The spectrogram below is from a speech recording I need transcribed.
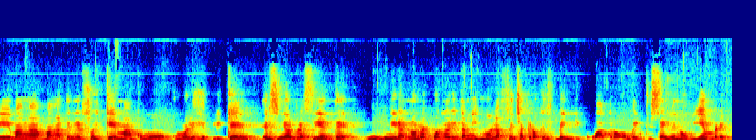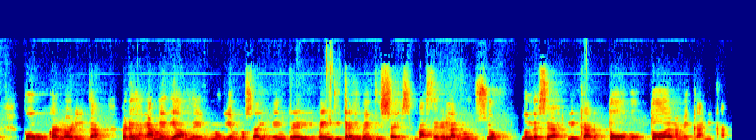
eh, van, a, van a tener su esquema, como, como les expliqué. El señor presidente, mira, no recuerdo ahorita mismo la fecha, creo que es 24 o 26 de noviembre, puedo buscarlo ahorita, pero es a mediados de noviembre, o sea, entre el 23 y 26 va a ser el anuncio donde se va a explicar todo, toda la mecánica.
